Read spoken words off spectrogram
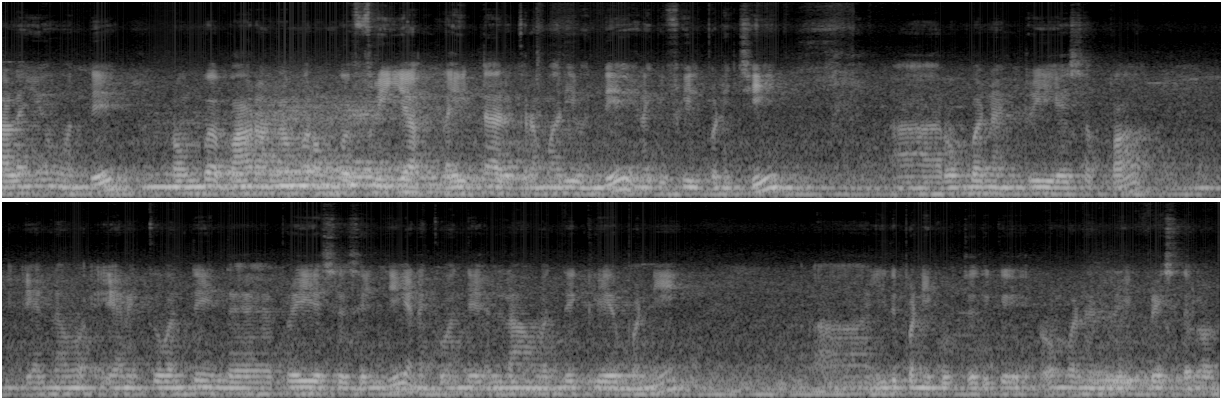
தலையும் வந்து ரொம்ப பாரம் இல்லாமல் ரொம்ப ஃப்ரீயாக லைட்டாக இருக்கிற மாதிரி வந்து எனக்கு ஃபீல் பண்ணிச்சு. ரொம்ப நன்றி ஏசப்பா. என்னை எனக்கு வந்து இந்த ப்ரேயர்ஸை செஞ்சு எனக்கு வந்து எல்லாம் வந்து கிளியர் பண்ணி இது பண்ணி கொடுத்ததுக்கு ரொம்ப நன்றி. பேசுதலோட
